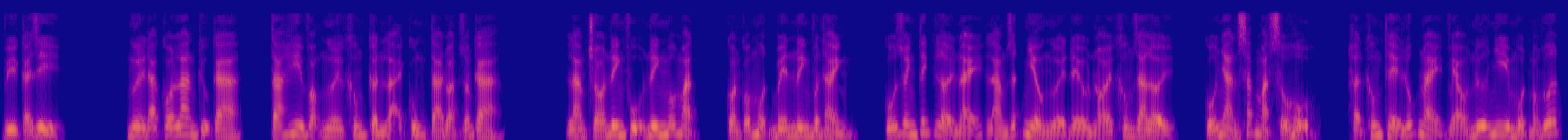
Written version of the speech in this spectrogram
Vì cái gì? Ngươi đã có lan cửu ca, ta hy vọng ngươi không cần lại cùng ta đoạt doan ca. Làm cho Ninh Phụ Ninh mẫu mặt, còn có một bên Ninh Vân Thành, cố doanh tích lời này làm rất nhiều người đều nói không ra lời, cố nhàn sắc mặt xấu hổ, hận không thể lúc này véo nữ nhi một móng vuốt,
